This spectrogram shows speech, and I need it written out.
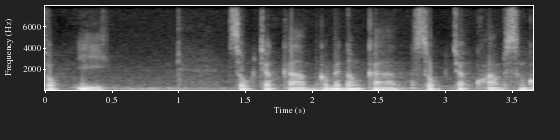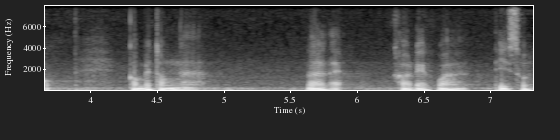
สุขอีก สุขจากกรรมก็ไม่ต้องการสุขจากความสงบ ก็ไม่ต้องงานนั่นแหละเขาเรียกว่าที่สุด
